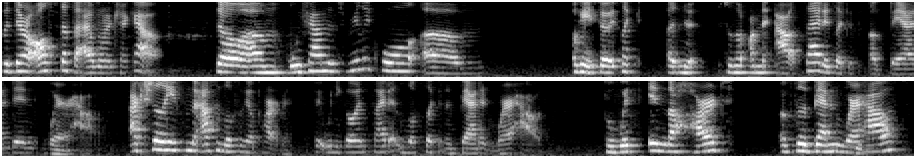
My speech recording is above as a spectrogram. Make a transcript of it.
but they're all stuff that i want to check out so um, we found this really cool um, okay so it's like so the, on the outside it's like this abandoned warehouse actually from the outside it looks like apartments but when you go inside it looks like an abandoned warehouse but within the heart of the abandoned warehouse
